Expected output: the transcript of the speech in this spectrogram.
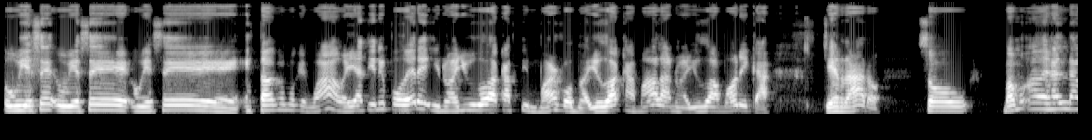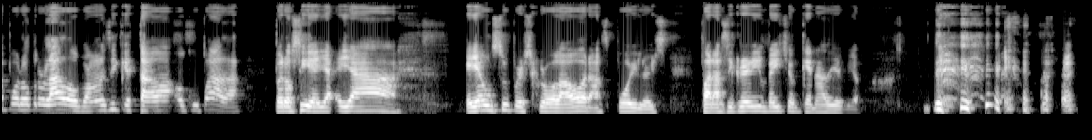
hubiese, hubiese, hubiese estado como que, wow, ella tiene poderes y no ayudó a Captain Marvel, no ayudó a Kamala, no ayudó a Mónica. Qué raro. So, vamos a dejarla por otro lado, vamos a decir que estaba ocupada, pero sí, ella, ella, ella es un Super Scroll ahora, spoilers, para Secret Invasion que nadie vio.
